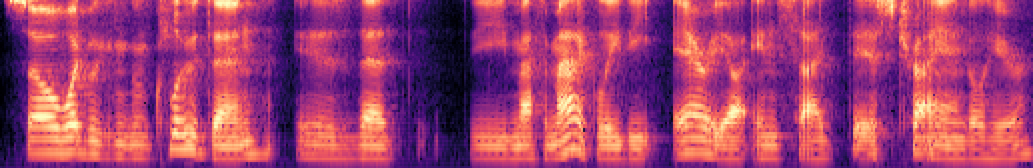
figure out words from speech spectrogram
So what we can conclude then is that the mathematically the area inside this triangle here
